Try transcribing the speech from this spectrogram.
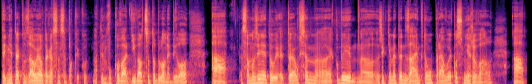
teď mě to jako zaujalo, tak já jsem se pak jako na ten Vukovar díval, co to bylo, nebylo. A samozřejmě to, to já už jsem, eh, jakoby, řekněme, ten zájem k tomu právu jako směřoval a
